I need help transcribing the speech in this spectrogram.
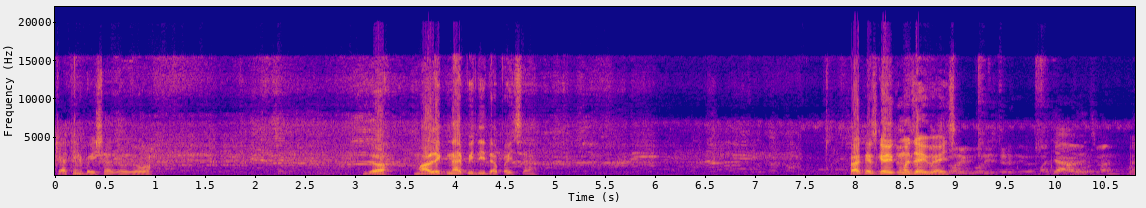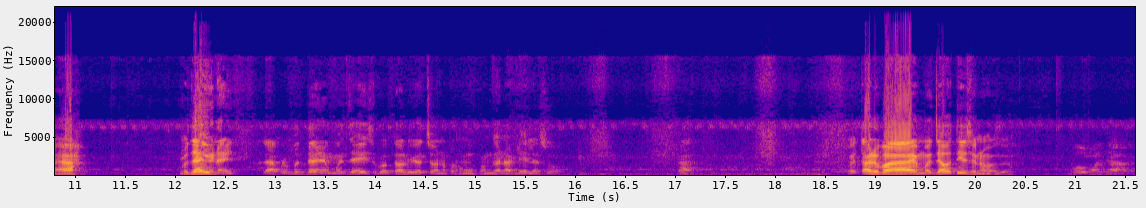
ક્યાંથી પૈસા જો જો જો માલિકને આપી દીધા પૈસા. રાકેશ કેવી મજા આવી આજ. મજા આવે હા? મજા આવી ને આપણે બધાને મજા આવી છે બકાલ વેચવાના પણ હું ભંગાના ડેલે છું. હા? તારે ભાઈ મજા આવતી છે ને હવે તો? બહુ મજા આવે.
